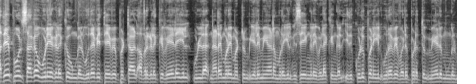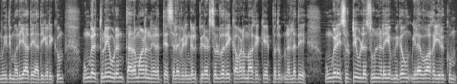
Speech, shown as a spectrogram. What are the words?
அதேபோல் சக ஊழியர்களுக்கு உங்கள் உதவி தேவைப்பட்டால் அவர்களுக்கு வேலையில் உள்ள நடைமுறை மற்றும் எளிமையான முறையில் விஷயங்களை விளக்குங்கள். இது குழுப்பணியில் உறவை வலுப்படுத்தும். மேலும் உங்கள் மீது மரியாதை அதிகரிக்கும். உங்கள் துணையுடன் தரமான நேரத்தை செலவிடுங்கள். பிறர் சொல்வதை கவனமாக கேட்பதும் நல்லது. உங்களை சுற்றியுள்ள சூழ்நிலையும் மிகவும் இலவாக இருக்கும்.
